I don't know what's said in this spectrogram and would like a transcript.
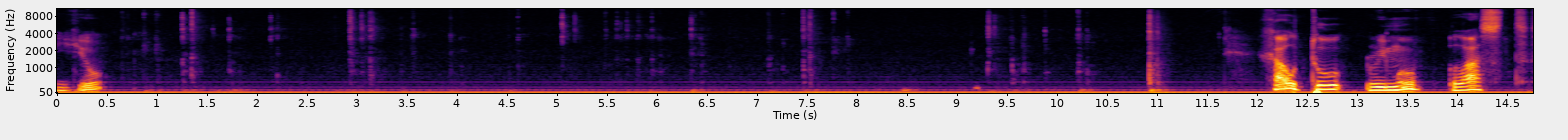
U. How to remove last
